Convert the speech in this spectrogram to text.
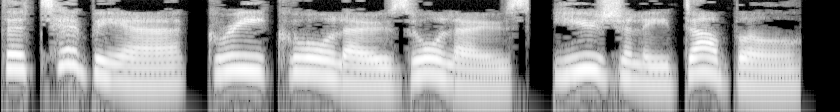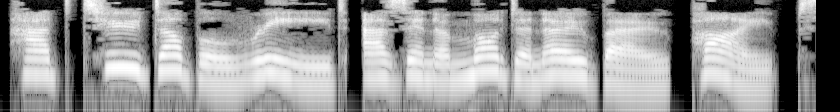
The tibia Greek aulos aulos, usually double, had two double reed as in a modern oboe pipes,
